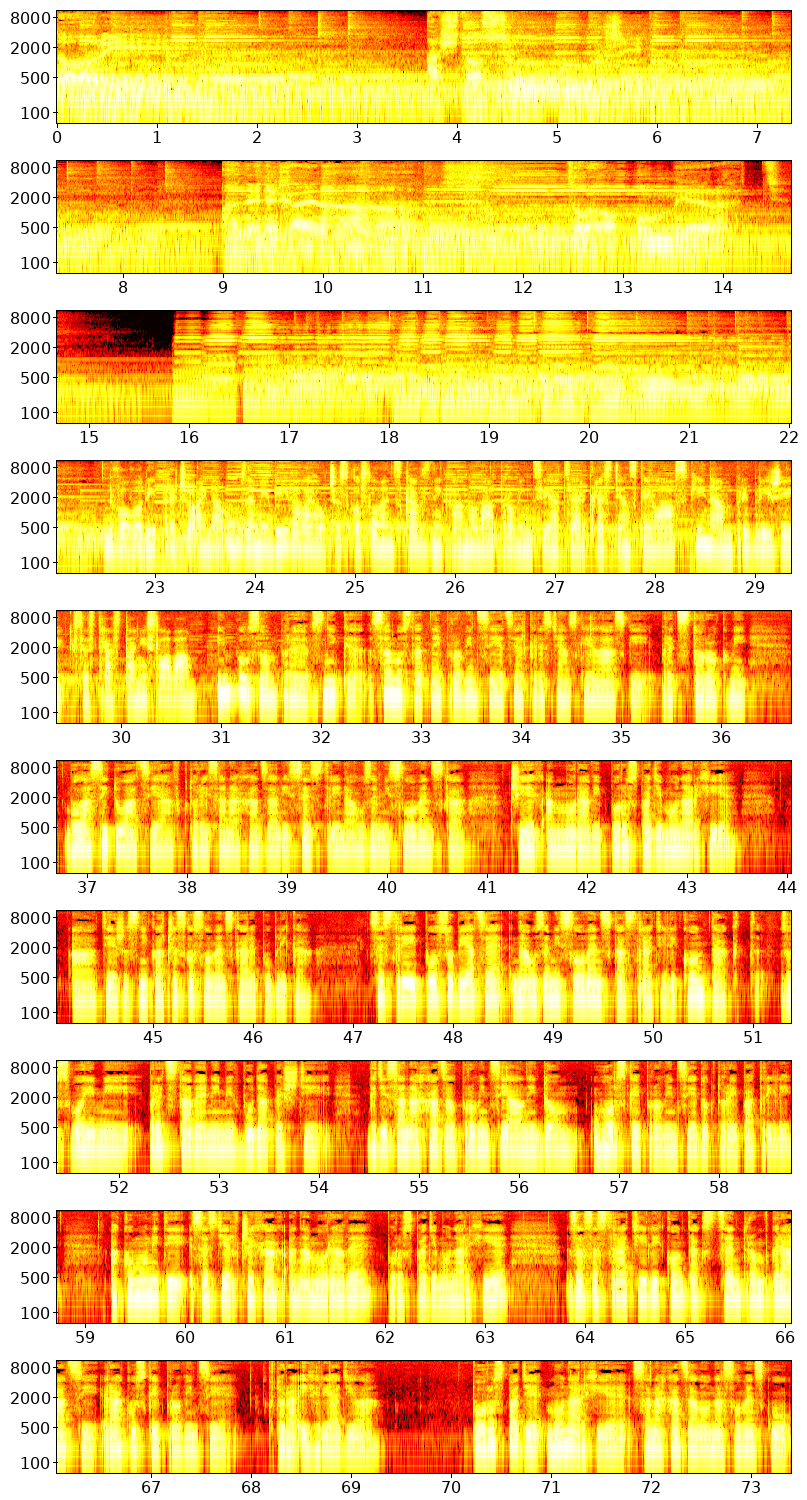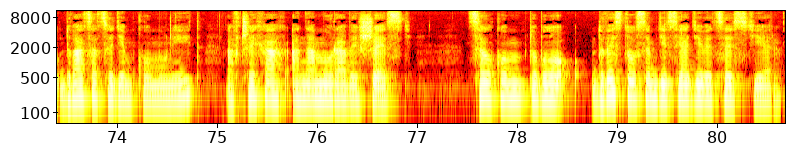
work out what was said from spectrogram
až do hory, až to slúži a nenechaj nás dlho umierať. Dôvody, prečo aj na území bývalého Československa vznikla nová provincia Cer kresťanskej lásky, nám priblíži sestra Stanislava. Impulzom pre vznik samostatnej provincie Cer kresťanskej lásky pred 100 rokmi bola situácia, v ktorej sa nachádzali sestry na území Slovenska, Čiech a Moravy po rozpade monarchie a tiež vznikla Československá republika – Sestry pôsobiace na území Slovenska stratili kontakt so svojimi predstavenými v Budapešti, kde sa nachádzal provinciálny dom uhorskej provincie, do ktorej patrili. A komunity sestier v Čechách a na Morave po rozpade monarchie zasa stratili kontakt s centrom v Gráci, rakúskej provincie, ktorá ich riadila. Po rozpade monarchie sa nachádzalo na Slovensku 27 komunít a v Čechách a na Morave 6. Celkom to bolo 289 sestier.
